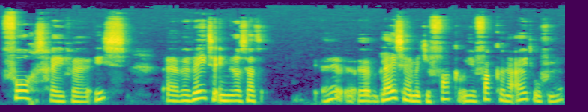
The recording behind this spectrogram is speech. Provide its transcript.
voorgeschreven is. We weten inmiddels dat blij zijn met je vak, je vak kunnen uitoefenen,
